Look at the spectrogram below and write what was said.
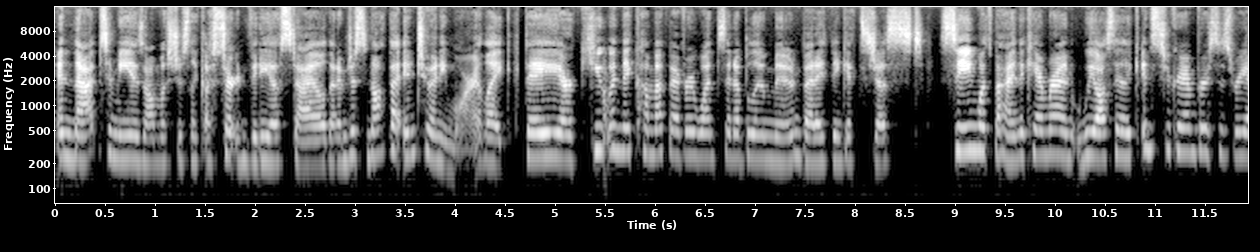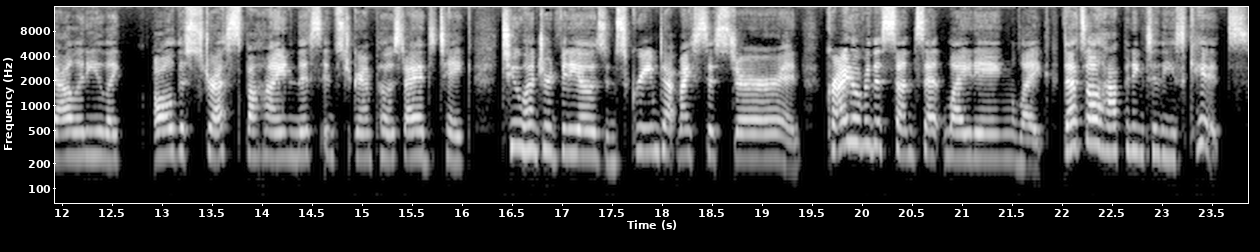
And that to me is almost just like a certain video style that I'm just not that into anymore. Like they are cute when they come up every once in a blue moon, but I think it's just seeing what's behind the camera and we all say like Instagram versus reality like all the stress behind this Instagram post. I had to take 200 videos and screamed at my sister and cried over the sunset lighting. Like, that's all happening to these kids.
